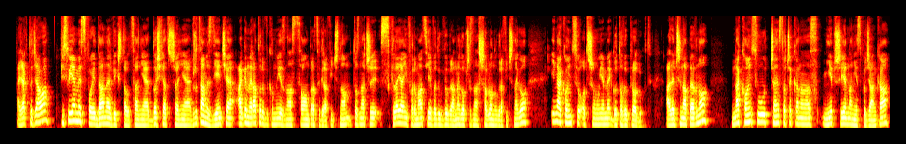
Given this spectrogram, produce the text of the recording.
A jak to działa? Wpisujemy swoje dane, wykształcenie, doświadczenie, wrzucamy zdjęcie, a generator wykonuje z nas całą pracę graficzną, to znaczy skleja informacje według wybranego przez nas szablonu graficznego i na końcu otrzymujemy gotowy produkt. Ale czy na pewno? Na końcu często czeka na nas nieprzyjemna niespodzianka.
